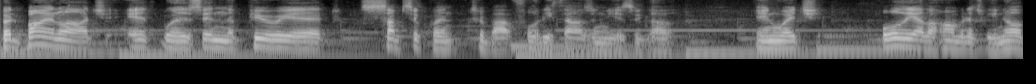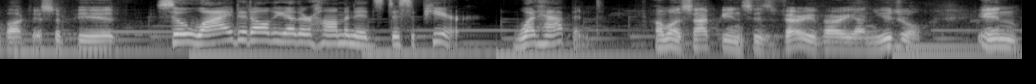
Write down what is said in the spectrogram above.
But by and large, it was in the period subsequent to about 40,000 years ago, in which all the other hominids we know about disappeared. So, why did all the other hominids disappear? What happened? Homo sapiens is very, very unusual in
